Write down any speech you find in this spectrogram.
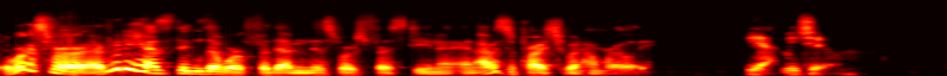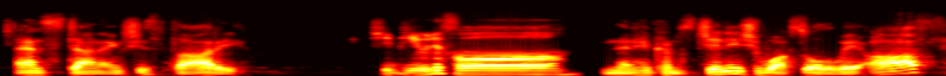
It works for her. Everybody has things that work for them, and this works for Asttina. And I was surprised she went home early. Yeah, me too. And stunning. She's thoughty. She beautiful. And then here comes Ginny. She walks all the way off.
